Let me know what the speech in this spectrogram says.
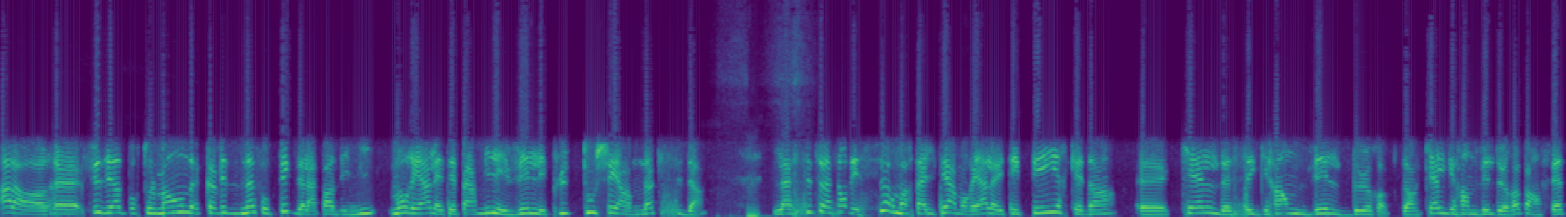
Alors, euh, fusillade pour tout le monde. COVID-19 au pic de la pandémie. Montréal était parmi les villes les plus touchées en Occident. La situation des surmortalités à Montréal a été pire que dans euh, quelle de ces grandes villes d'Europe? Dans quelle grande ville d'Europe, en fait,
